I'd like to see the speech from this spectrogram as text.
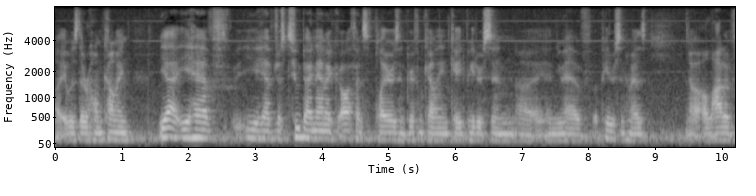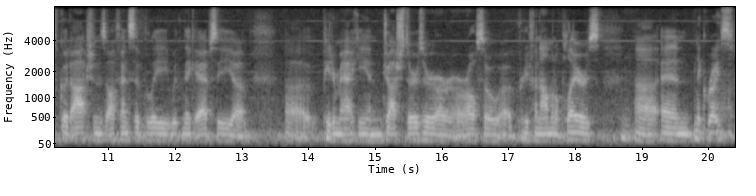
Uh, it was their homecoming. Yeah, you have you have just two dynamic offensive players in Griffin Kelly and Cade Peterson, uh, and you have Peterson who has uh, a lot of good options offensively with Nick Apsey. Uh, uh, Peter Mackey and Josh Sturzer are, are also uh, pretty phenomenal players, uh, and Nick Rice.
